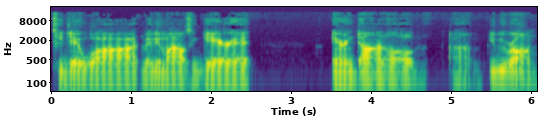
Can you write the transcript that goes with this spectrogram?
TJ Watt, maybe Myles Garrett, Aaron Donald. Um, you'd be wrong.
